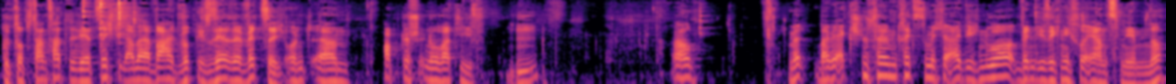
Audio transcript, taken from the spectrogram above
Gut, Substanz hatte der jetzt nicht viel, aber er war halt wirklich sehr, sehr witzig und ähm, optisch innovativ. Ähm, mit, bei Actionfilmen kriegst du mich ja eigentlich nur, wenn die sich nicht so ernst nehmen, ne?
